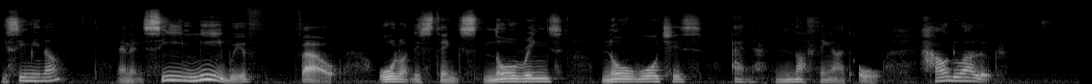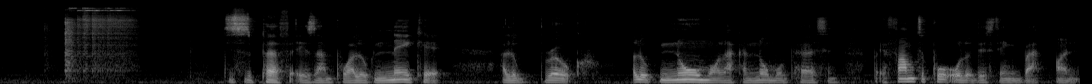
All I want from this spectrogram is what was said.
You see me now? And then see me with without all of these things. No rings, no watches, and nothing at all. How do I look? This is a perfect example. I look naked, I look broke, I look normal like a normal person. But if I'm to put all of this thing back on,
